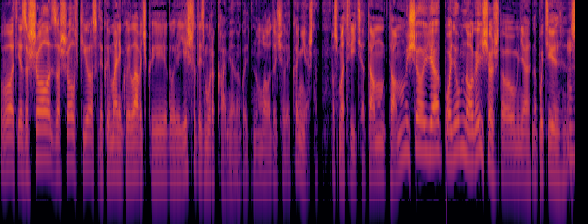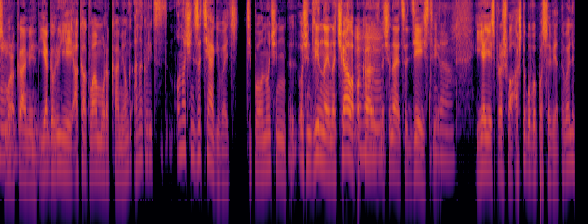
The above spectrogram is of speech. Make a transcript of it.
Вот, я зашел, зашел в киоск, такой маленькую лавочку, и говорю, есть что-то из Мураками? Она говорит, ну, молодой человек, конечно, посмотрите. А там, там еще, я понял много еще, что у меня на пути mm-hmm. с Мураками. Я говорю ей, а как вам Мураками? Он, она говорит, он очень затягивает, типа он очень, э, очень длинное начало, пока mm-hmm. начинается действие. Yeah. И я ей спрашивал, а что бы вы посоветовали?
